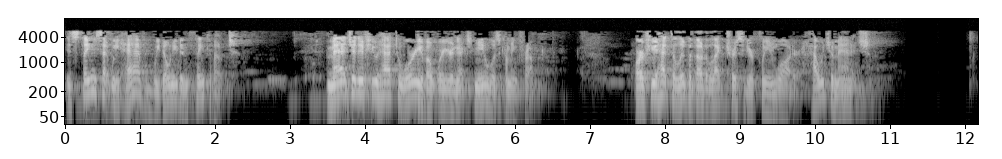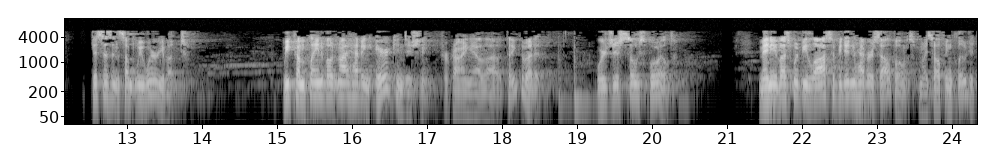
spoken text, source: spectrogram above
It's things that we have and we don't even think about. Imagine if you had to worry about where your next meal was coming from. Or if you had to live without electricity or clean water. How would you manage? This isn't something we worry about. We complain about not having air conditioning for crying out loud. Think about it. We're just so spoiled. Many of us would be lost if we didn't have our cell phones, myself included.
